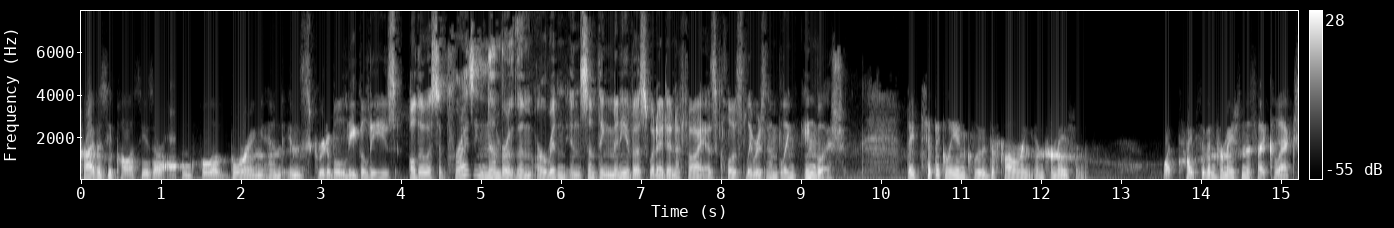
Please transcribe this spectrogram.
Privacy policies are often full of boring and inscrutable legalese, although a surprising number of them are written in something many of us would identify as closely resembling English. They typically include the following information what types of information the site collects,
